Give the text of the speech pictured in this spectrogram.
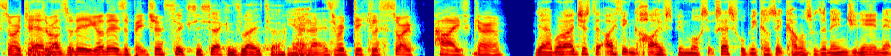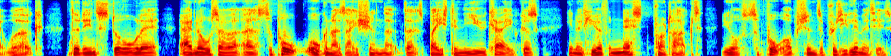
Sorry to Yeah, interrupt. there's a- but there you go. There's a picture. 60 seconds later. Yeah. I mean, that is ridiculous. Sorry, Hive. Carry on. Yeah, well, I just I think Hive's been more successful because it comes with an engineer network that install it, and also a, a support organisation that that's based in the UK. Because you know, if you have a Nest product, your support options are pretty limited.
